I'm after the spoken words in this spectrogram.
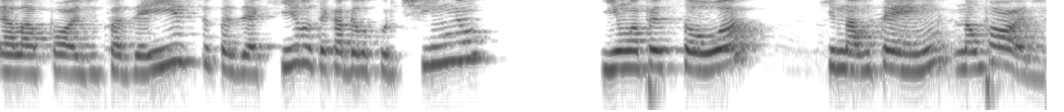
ela pode fazer isso, fazer aquilo, ter cabelo curtinho. E uma pessoa que não tem, não pode.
